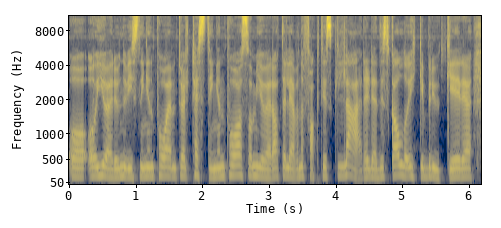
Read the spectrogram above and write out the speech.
å, å gjøre undervisningen på, eventuelt testingen på, som gjør at elevene faktisk lærer det de skal, og ikke bruker eh,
